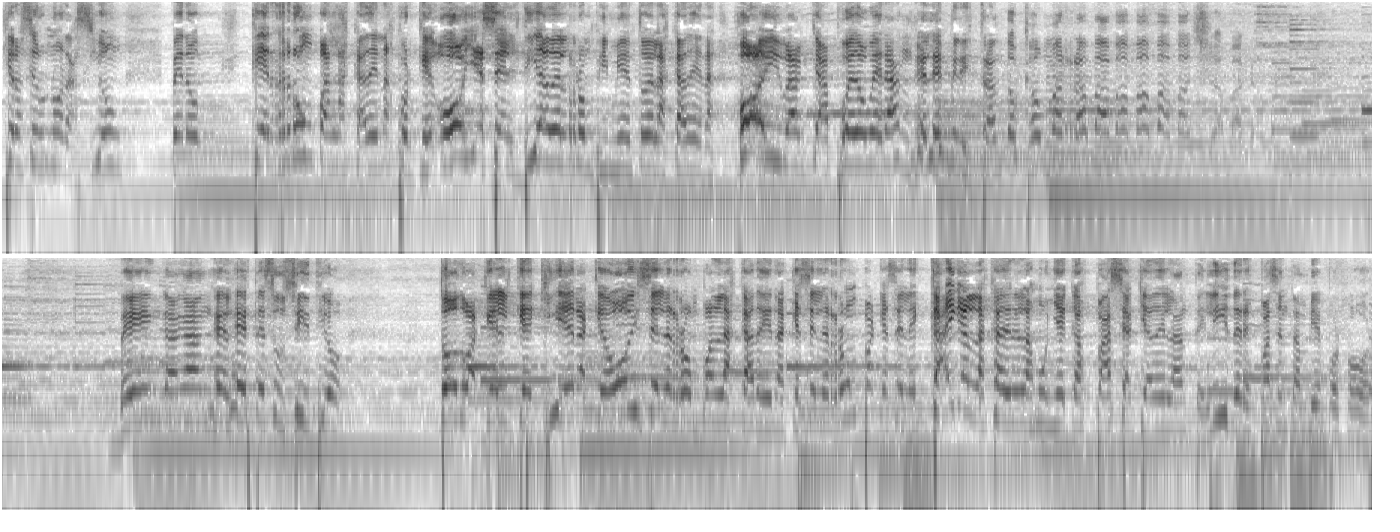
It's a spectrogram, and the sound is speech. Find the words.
Quiero hacer una oración, pero que rompan las cadenas, porque hoy es el día del rompimiento de las cadenas. Hoy van, ya puedo ver ángeles ministrando. Vengan ángeles, este es su sitio. Todo aquel que quiera que hoy se le rompan las cadenas, que se le rompa, que se le caigan las cadenas en las muñecas, pase aquí adelante. Líderes, pasen también, por favor.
